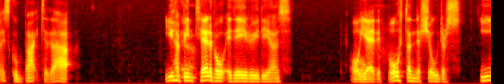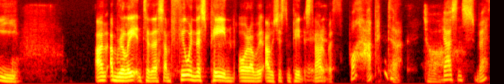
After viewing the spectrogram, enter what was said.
Let's go back to that. You have been terrible today, Ruidíaz. Oh, Oh. yeah, they've both done their shoulders. E. Oh. I'm, I'm relating to this. I'm feeling this pain, or I I was just in pain to start with. What happened there? Oh. Smith?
